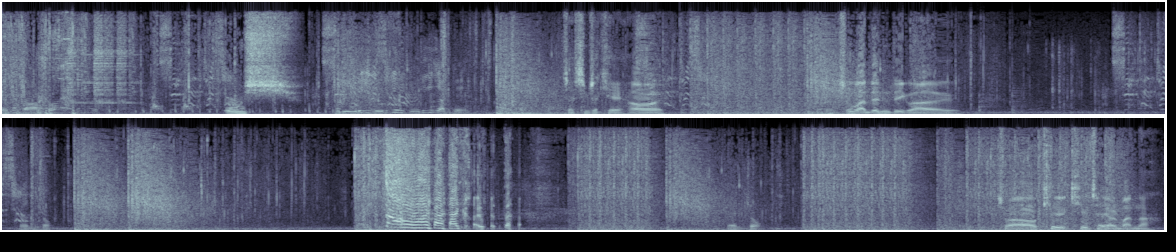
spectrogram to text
왼쪽 나왔어 오씨. 우리, 우리 기지, 우리 기지, 우리 기지 앞에. 자 침착해. 어. 죽으면 안 되는데 이거. 아유. 왼쪽 아 걸렸다. 왼쪽 좋아. 어킬킬 차이 얼마 안 나.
